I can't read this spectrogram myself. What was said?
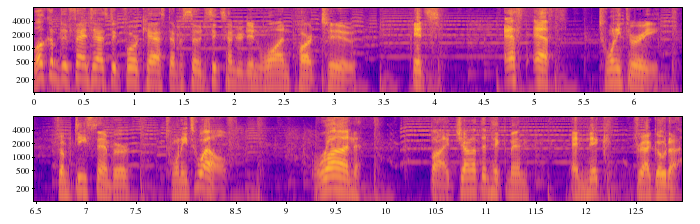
Welcome to Fantastic Forecast, episode 601, part 2. It's FF23 from December 2012. Run by Jonathan Hickman and Nick Dragotta.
